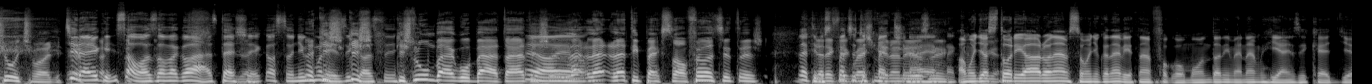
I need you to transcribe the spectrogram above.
csúcs vagy. Csináljuk így, szavazza meg a ház, tessék. Azt mondjuk, ma nézzük kis, azt. Kis lumbágó beállt át, ja, és ja. Le, le, letipegsz a földszintre, és letipegsz a földszintre, és megcsinálják Amúgy a sztori arról nem szó, mondjuk a nevét nem fogom mondani, mert nem hiányzik egy...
